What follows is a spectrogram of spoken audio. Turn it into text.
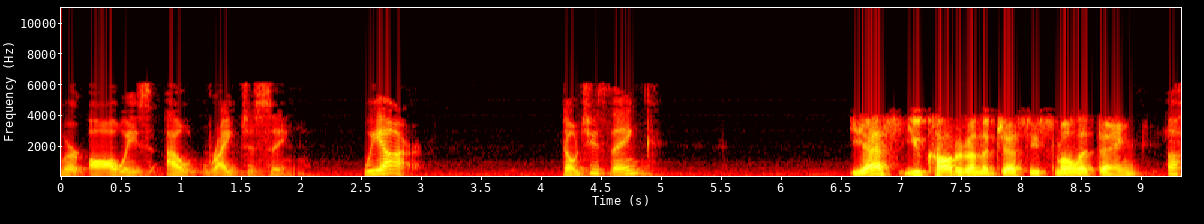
We're always out righteousing. We are. Don't you think? Yes, you called it on the Jesse Smollett thing, Ugh.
